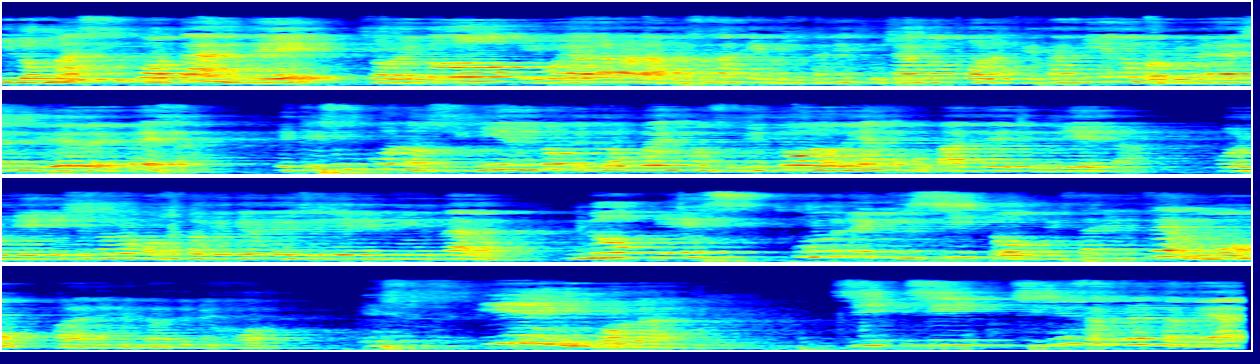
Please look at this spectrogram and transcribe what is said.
Y lo más importante, sobre todo, y voy a hablar a las personas que nos están escuchando o las que están viendo por primera vez el video de empresa, es que es un conocimiento que tú lo puedes consumir todos los días como parte de tu dieta. Porque ese es otro concepto que quiero que se lleven bien claro no es un requisito estar enfermo para alimentarte mejor. Eso es bien importante. Si, si, si tienes alguna enfermedad,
